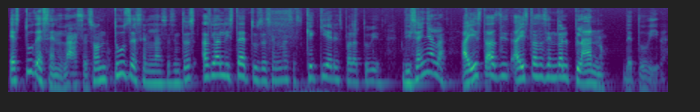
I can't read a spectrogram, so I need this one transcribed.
es tu desenlace, son tus desenlaces. Entonces, haz la lista de tus desenlaces. ¿Qué quieres para tu vida? Diseñala. Ahí estás, ahí estás haciendo el plano de tu vida.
